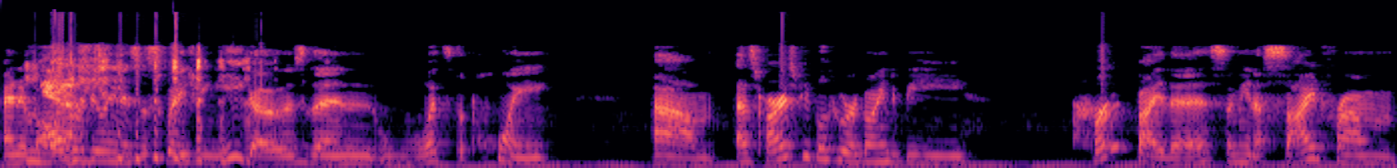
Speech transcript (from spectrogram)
And if yeah. all we're doing is assuaging egos, then what's the point? Um, as far as people who are going to be hurt by this, I mean, aside from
